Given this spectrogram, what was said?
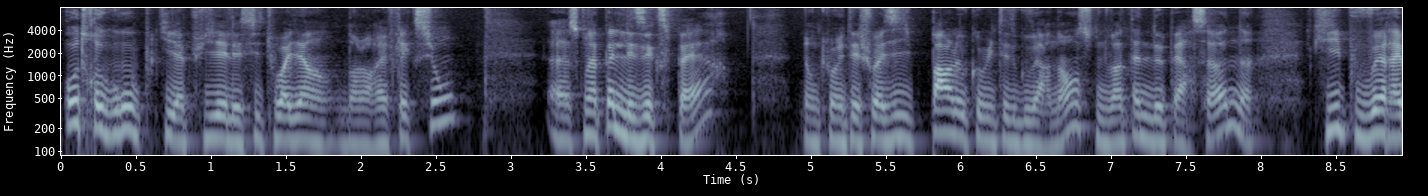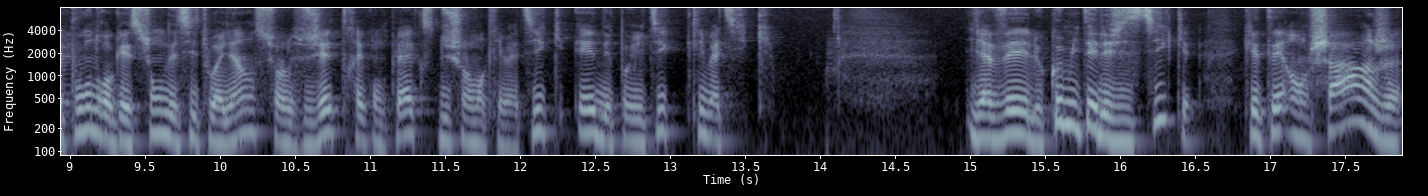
Autre groupe qui appuyait les citoyens dans leur réflexion, ce qu'on appelle les experts, donc qui ont été choisis par le comité de gouvernance, une vingtaine de personnes, qui pouvaient répondre aux questions des citoyens sur le sujet très complexe du changement climatique et des politiques climatiques. Il y avait le comité légistique qui était en charge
